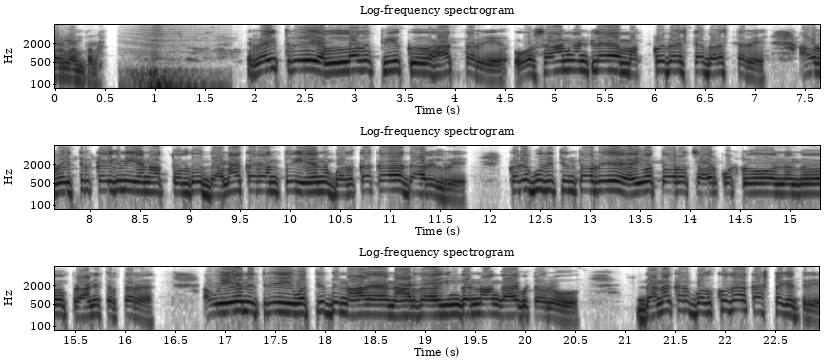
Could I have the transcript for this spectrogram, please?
ಬರಲ್ಲ ಅಂತಾರ. ರೈತರು ಎಲ್ಲದ ಪೀಕ್ ಹಾಕ್ತಾರೆ. ವರ್ಷಾನ್ ಗಂಟ್ಲೆ ಮಕ್ಳು ಬೆಳೆಸ್ತಾ ಬೆಳೆಸ್ತಾರೆ. ಅವ್ರ ರೈತರ ಕೈಗಿನ ಏನ್ ಹತ್ತಲ್ದು ದನ, ಕರ ಅಂತೂ ಏನು ಬದುಕಾಕ ದಾರಿಲ್ರಿ. ಕರೆ ಬೂದಿ ತಿಂತಾವ್ರಿ ಐವತ್ತು ಅರವತ್ ಸಾವಿರ ಕೊಟ್ಟು ಒಂದೊಂದು ಪ್ರಾಣಿ ತರ್ತಾರ. ಅವು ಏನೈತ್ರಿ? ಇವತ್ತಿದ್ದು ನಾಳೆ, ನಾಡ್ದ ಹಿಂಗನ್ನು ಹಂಗ ಆಗ್ಬಿಟ್ಟವ್ರಿ ದನ, ಕರ ಬದುಕುದ ಕಷ್ಟ ಆಗೈತ್ರಿ.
